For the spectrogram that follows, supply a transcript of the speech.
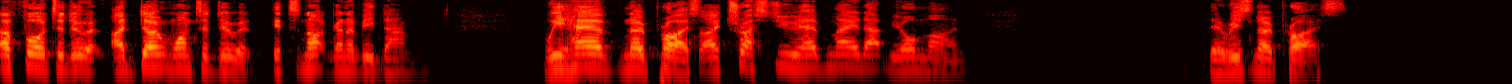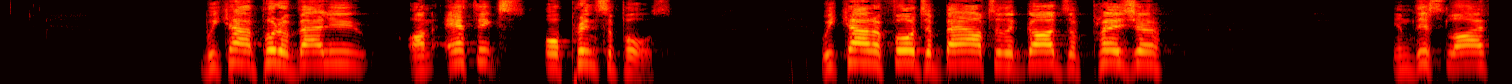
afford to do it. I don't want to do it. It's not going to be done. We have no price. I trust you have made up your mind. There is no price. We can't put a value on ethics or principles. We can't afford to bow to the gods of pleasure in this life,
